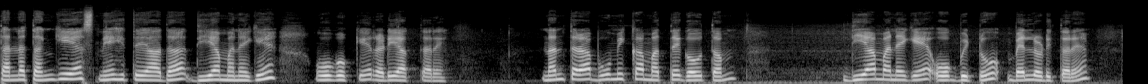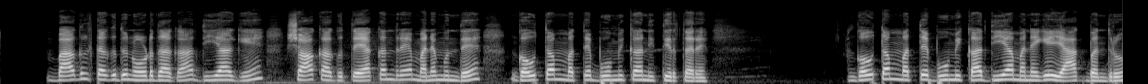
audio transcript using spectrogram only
ತನ್ನ ತಂಗಿಯ ಸ್ನೇಹಿತೆಯಾದ ದಿಯಾ ಮನೆಗೆ ಹೋಗೋಕ್ಕೆ ರೆಡಿ ಆಗ್ತಾರೆ. ನಂತರ ಭೂಮಿಕಾ ಮತ್ತು ಗೌತಮ್ ದಿಯಾ ಮನೆಗೆ ಹೋಗ್ಬಿಟ್ಟು ಬೆಲ್ ಹೊಡಿತಾರೆ ಬಾಗಿಲು ತೆಗೆದು ನೋಡಿದಾಗ ದಿಯಾಗೆ ಶಾಕ್ ಆಗುತ್ತೆ. ಯಾಕಂದರೆ ಮನೆ ಮುಂದೆ ಗೌತಮ್ ಮತ್ತು ಭೂಮಿಕಾ ನಿಂತಿರ್ತಾರೆ. ಗೌತಮ್ ಮತ್ತು ಭೂಮಿಕಾ ದಿಯಾ ಮನೆಗೆ ಯಾಕೆ ಬಂದರು?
